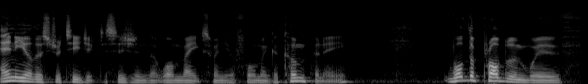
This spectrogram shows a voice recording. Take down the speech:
any other strategic decision that one makes when you're forming a company, what the problem with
